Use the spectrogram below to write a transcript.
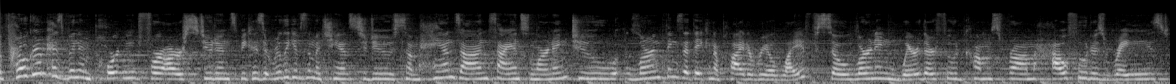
The program has been important for our students because it really gives them a chance to do some hands-on science learning, to learn things that they can apply to real life. So learning where their food comes from, how food is raised,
